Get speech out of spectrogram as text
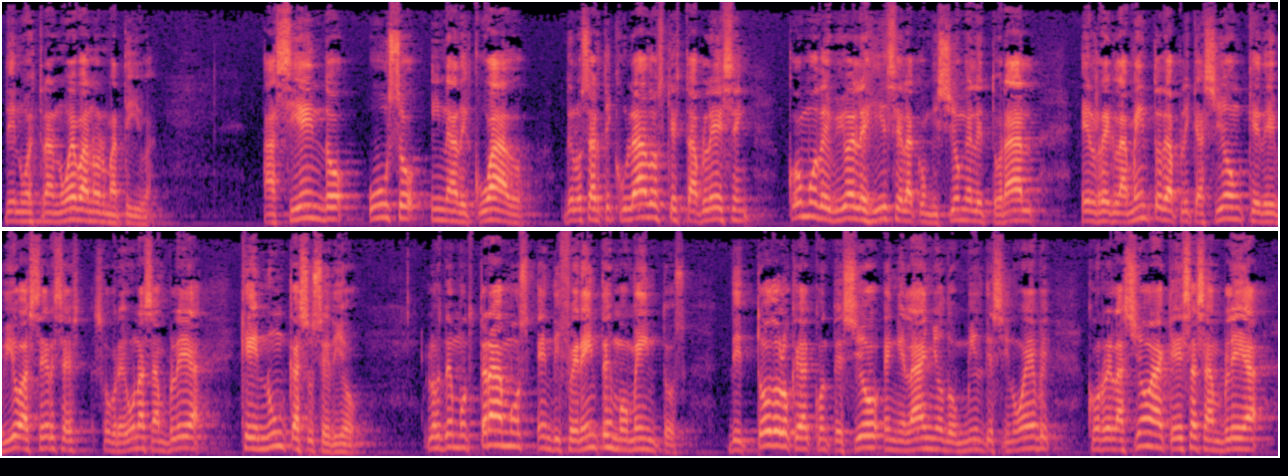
de nuestra nueva normativa, haciendo uso inadecuado de los articulados que establecen cómo debió elegirse la comisión electoral, el reglamento de aplicación que debió hacerse sobre una asamblea que nunca sucedió. Los demostramos en diferentes momentos de todo lo que aconteció en el año 2019 con relación a que esa asamblea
